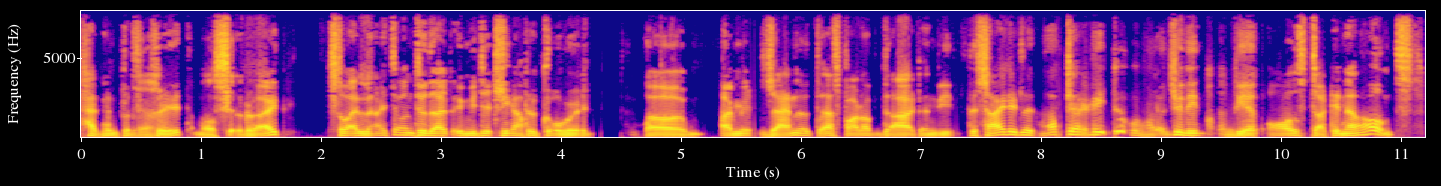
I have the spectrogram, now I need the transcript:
hadn't put Yeah. straight, right? So I latched onto that immediately after COVID. Um, I met Janet as part of that, and we decided like, what can we do? Actually, we are all stuck in our homes,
